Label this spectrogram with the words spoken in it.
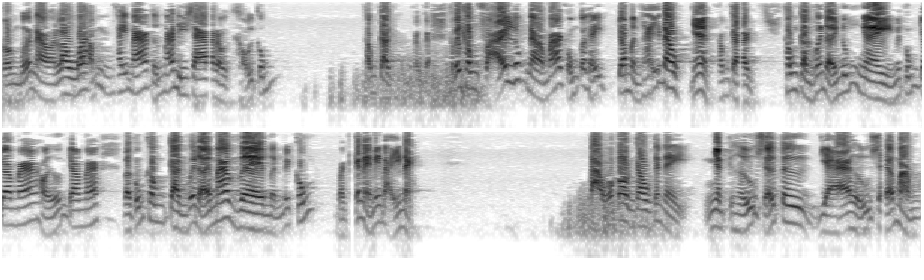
Còn bữa nào lâu quá không thấy má, tưởng má đi xa rồi khỏi cúng. Không cần không cần. Phải không phải lúc nào má cũng có thể cho mình thấy đâu nha, không cần. Không cần phải đợi đúng ngày mới cúng cho má, hồi hướng cho má. Và cũng không cần phải đợi má về mình mới cúng. Và cái này mới bậy nè. Tàu có con câu thế này nhật hữu sở tư dạ hữu sở mộng,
